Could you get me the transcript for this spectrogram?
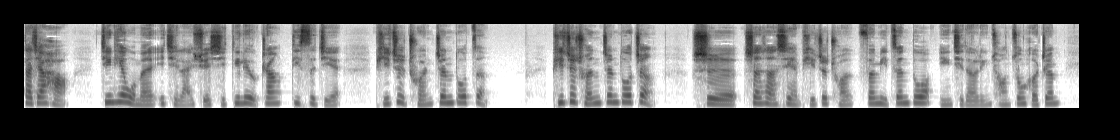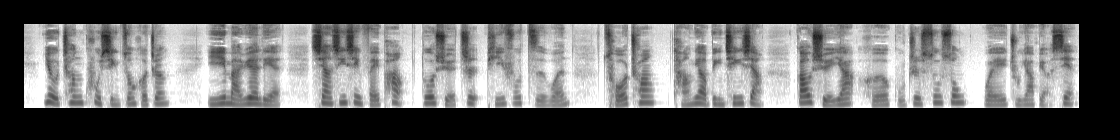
大家好，今天我们一起来学习第六章第四节皮质醇增多症。皮质醇增多症是肾上腺皮质醇分泌增多引起的临床综合征，又称库欣综合征，以满月脸、向心性肥胖、多血质、皮肤紫纹、痤疮、糖尿病倾向、高血压和骨质疏松为主要表现。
